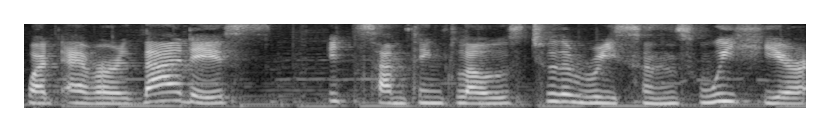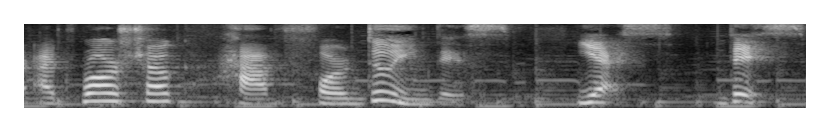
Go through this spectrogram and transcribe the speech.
Whatever that is, it's something close to the reasons we here at Rorshok have for doing this. Yes, this,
